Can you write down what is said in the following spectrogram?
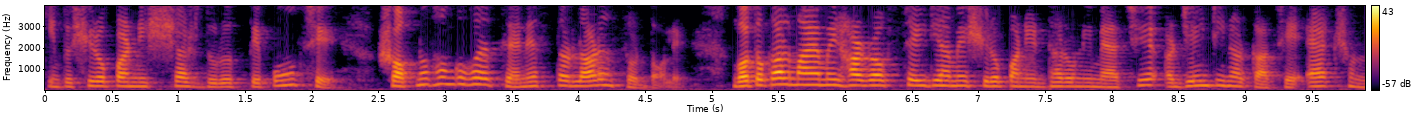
কিন্তু শিরোপার নিঃশ্বাস দূরত্বে পৌঁছে স্বপ্নভঙ্গ হয়েছে নেস্তর লরেন্সোর দলে। গতকাল মায়ামির হার্ড রক স্টেডিয়ামে শিরোপা নির্ধারণী ম্যাচে আর্জেন্টিনার কাছে এক শূন্য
